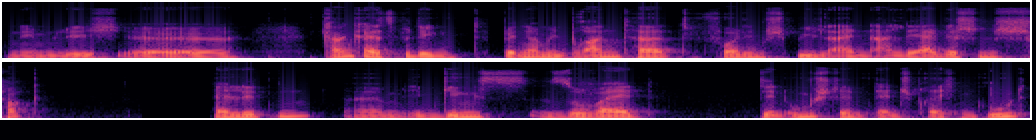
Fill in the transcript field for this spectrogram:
nämlich äh, krankheitsbedingt. Benjamin Brandt hat vor dem Spiel einen allergischen Schock erlitten. Ähm, ihm ging es soweit den Umständen entsprechend gut.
